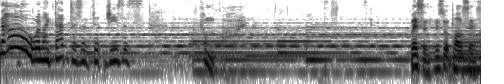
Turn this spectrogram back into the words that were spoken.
No, we're like, that doesn't fit Jesus. Come on. Listen, this is what Paul says.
